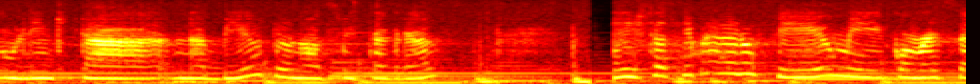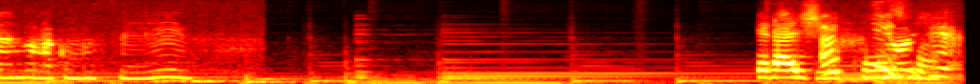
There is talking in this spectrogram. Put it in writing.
o link tá na bio do nosso Instagram. A gente tá sempre vendo filme, conversando lá com vocês. Interagir com E os hoje,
